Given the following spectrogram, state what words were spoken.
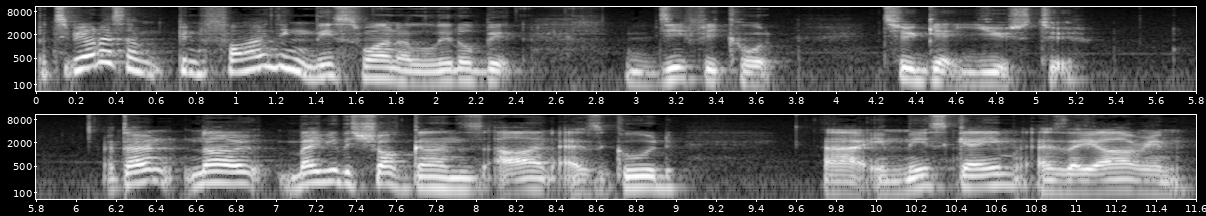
but to be honest, I've been finding this one a little bit difficult to get used to. I don't know, maybe the shotguns aren't as good uh, in this game as they are in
